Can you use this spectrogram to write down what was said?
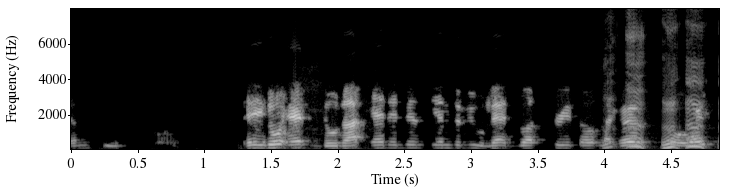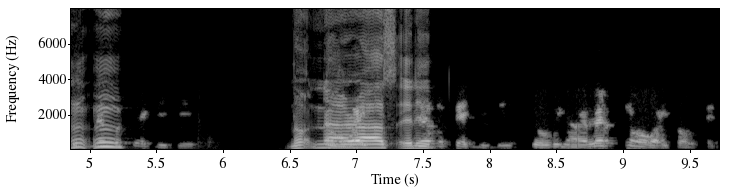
Them two. They don't ed- do not edit this interview. Let go straight out. Like, Well, so why you never take the date? Not So nah, why Ross edit. never take the date? So we're gonna let know why it's out it.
